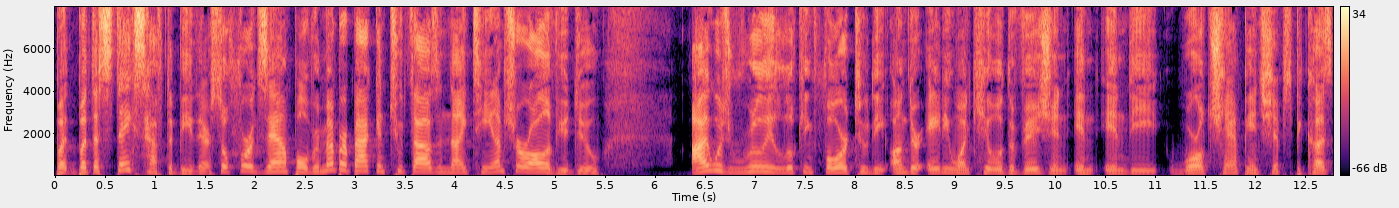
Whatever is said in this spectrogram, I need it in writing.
but but the stakes have to be there so for example remember back in 2019 i'm sure all of you do i was really looking forward to the under 81 kilo division in in the world championships because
